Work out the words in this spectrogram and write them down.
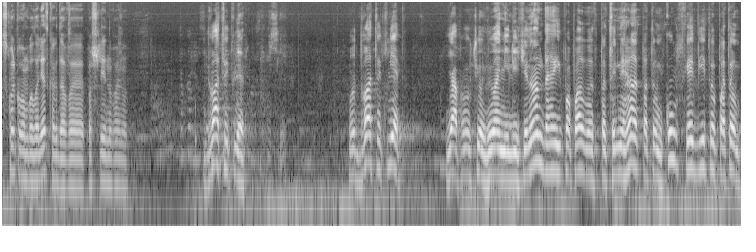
Сколько вам было лет, когда вы пошли на войну? 20 лет. Вот 20 лет я получил звание лейтенанта и попал вот под Сталинград, потом Курская битва, потом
